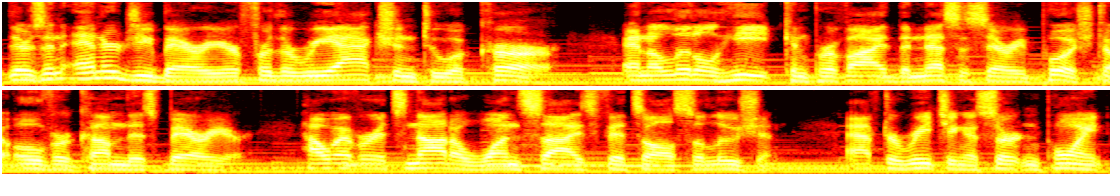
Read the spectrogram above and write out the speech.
there's an energy barrier for the reaction to occur, and a little heat can provide the necessary push to overcome this barrier. However, it's not a one-size-fits-all solution. After reaching a certain point,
